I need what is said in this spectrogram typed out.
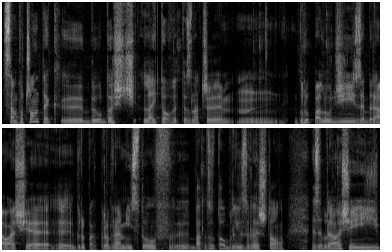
sam początek y, był dość lightowy, to znaczy mm, grupa ludzi zebrała się, y, grupa programistów, bardzo dobrych zresztą, zebrała się i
